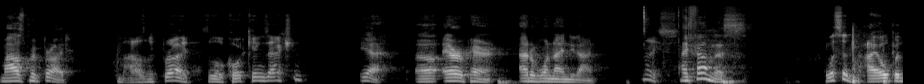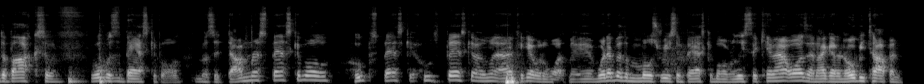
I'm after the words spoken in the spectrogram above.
Miles McBride. Miles McBride. It's a little Court Kings action. Yeah. Uh, heir apparent out of 199. Nice. I found this. Listen, I opened a box of what was the basketball? Was it Donruss basketball? Hoops basket? Hoops basketball? I forget what it was. man. Whatever the most recent basketball release that came out was, and I got an Obi Toppin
